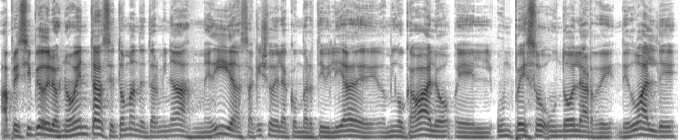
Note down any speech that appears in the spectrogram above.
A principios de los 90 se toman determinadas medidas, aquello de la convertibilidad de Domingo Cavallo, el un peso, un dólar de, Dualde,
